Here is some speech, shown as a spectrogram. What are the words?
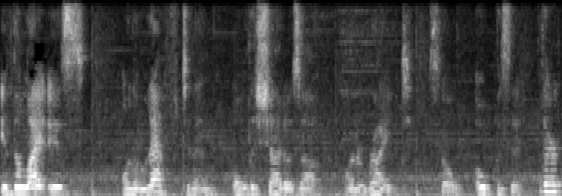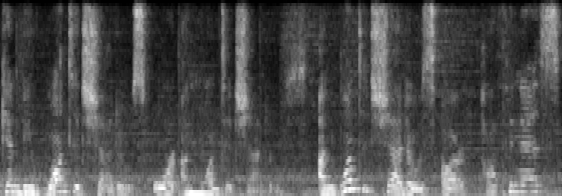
if the light is on the left, then all the shadows are on the right, so opposite. There can be wanted shadows or unwanted shadows. Unwanted shadows are puffiness,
